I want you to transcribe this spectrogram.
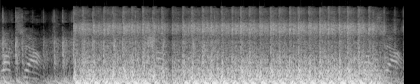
Watch out! Watch out!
